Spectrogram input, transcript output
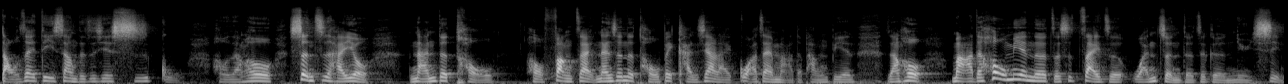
倒在地上的这些尸骨，好，然后甚至还有男的头。好，放在男生的头被砍下来，挂在马的旁边，然后马的后面呢，则是载着完整的这个女性。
